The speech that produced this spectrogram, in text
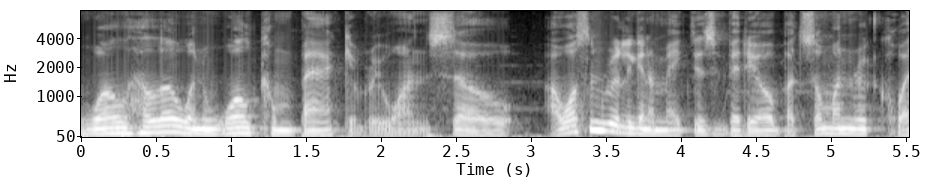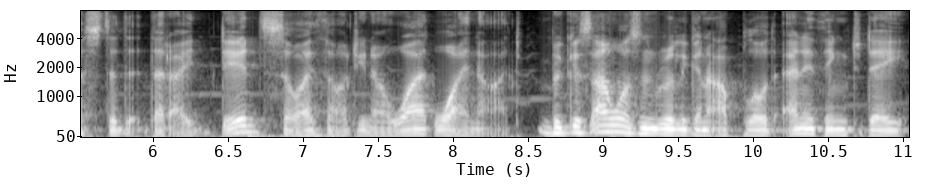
Well, hello and welcome back everyone. So, I wasn't really gonna make this video, but someone requested that I did, so I thought, you know what, why not? Because I wasn't really gonna upload anything today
